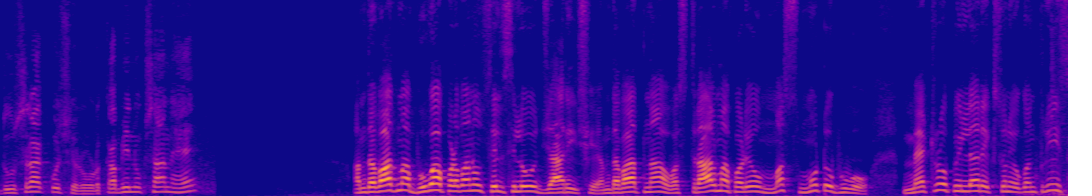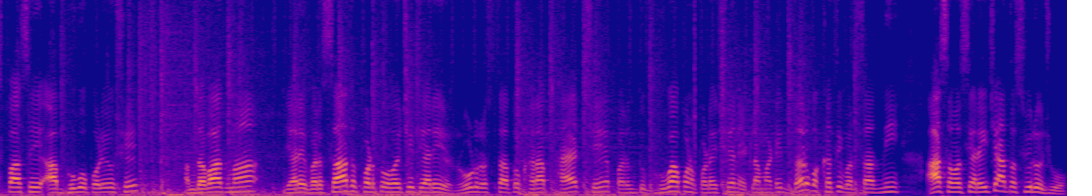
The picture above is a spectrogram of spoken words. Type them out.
दूसरा कुछ रोड का भी नुकसान है અમદાવાદમાં ભૂવા પડવાનો સિલસિલો જારી છે અમદાવાદના વસ્ત્રાલમાં પડ્યો મસ્ત મોટો ભૂવો મેટ્રો પિલ્લર એકસો ઓગણત્રીસ પાસે આ ભૂવો પડ્યો છે અમદાવાદમાં જ્યારે વરસાદ પડતો હોય છે ત્યારે રોડ રસ્તા તો ખરાબ થાય જ છે, પરંતુ ભૂવા પણ પડે છે અને એટલા માટે દર વખતે વરસાદની આ સમસ્યા રહી છે. આ તસવીરો જુઓ.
